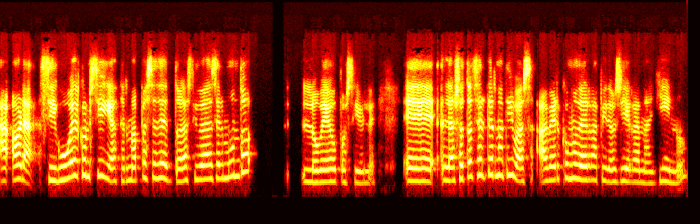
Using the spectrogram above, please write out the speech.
Ahora, si Google consigue hacer mapas 3D de todas las ciudades del mundo, lo veo posible. Eh, las otras alternativas, a ver cómo de rápidos llegan allí, ¿no?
